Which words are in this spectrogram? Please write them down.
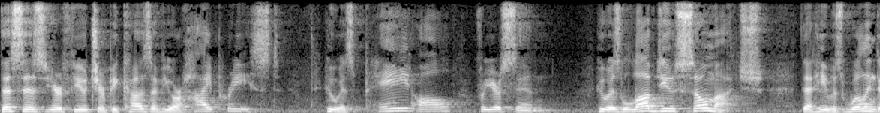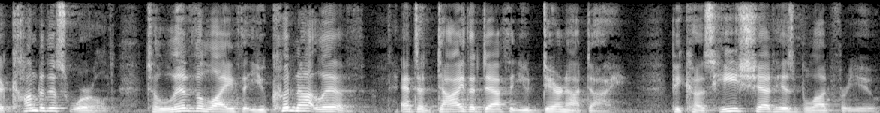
This is your future because of your high priest who has paid all for your sin who has loved you so much that he was willing to come to this world to live the life that you could not live and to die the death that you dare not die because he shed his blood for you.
